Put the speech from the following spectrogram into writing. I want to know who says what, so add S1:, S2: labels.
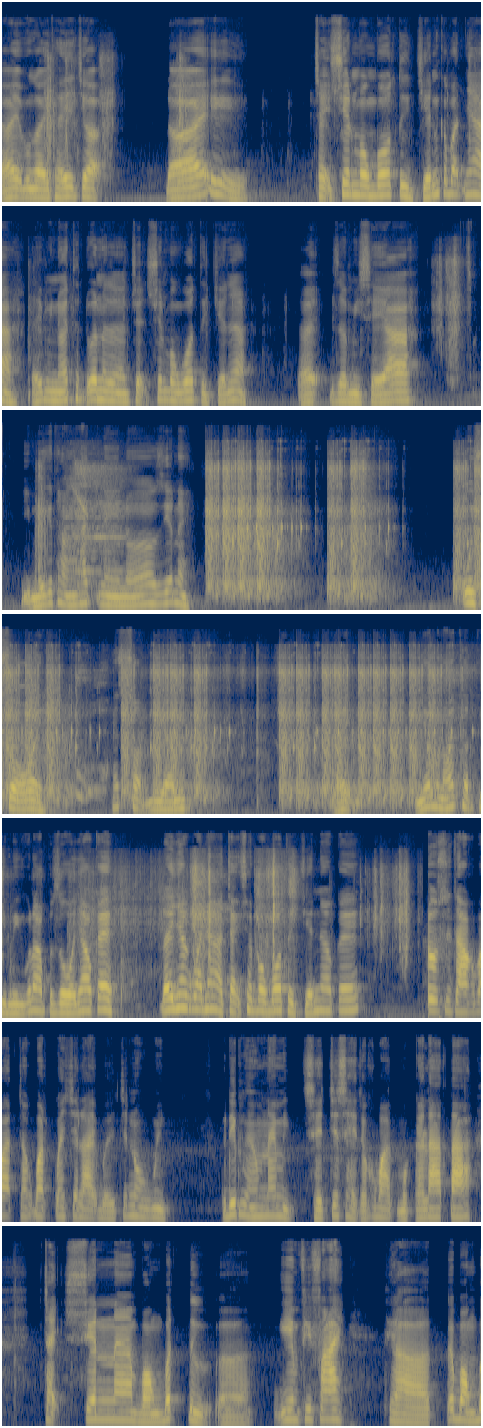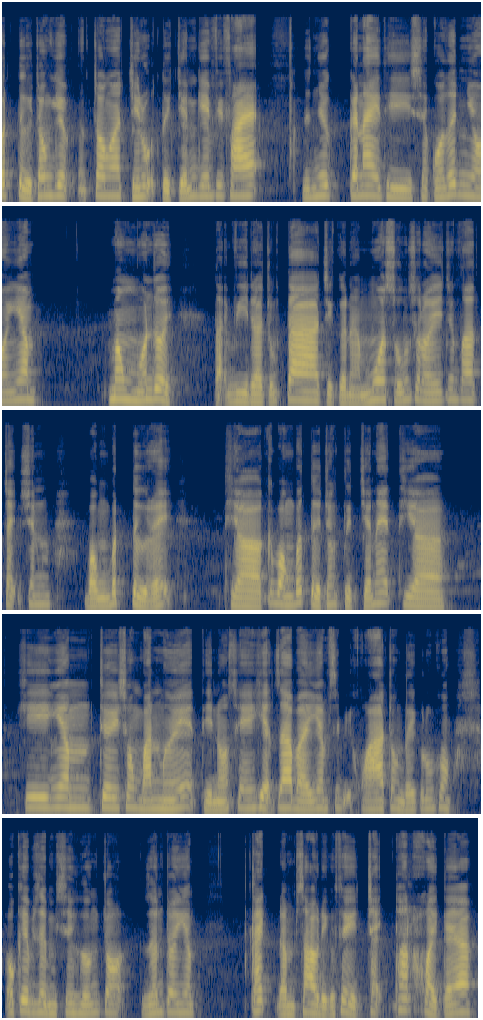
S1: đấy, mọi người thấy chưa? Đấy. Chạy xuyên bồng bo từ chiến các bạn nha đấy, mình nói thật luôn là chạy xuyên bồng bo từ chiến nha đấy, bây giờ mình sẽ à, bị mấy cái thằng hack này nó giết này. Ui rồi hết sọn điền đấy, nếu mà nói thật thì mình cũng làm rồi nha ok. Đây nha các bạn nha chạy xuyên vòng bo từ chiến nha ok. Hello, xin chào các bạn. Chào các bạn quay trở lại với channel của mình. Clip ngày hôm nay mình sẽ chia sẻ cho các bạn một cái lata chạy xuyên à, bóng bất tử uh, game Free Fire. Thì uh, cái bóng bất tử trong game trong uh, chế độ tử chiến game Free Fire ấy Dường như cái này thì sẽ có rất nhiều anh em mong muốn rồi. Tại vì là chúng ta chỉ cần là mua súng sau đấy chúng ta chạy xuyên bóng bất tử đấy. Thì uh, cái bóng bất tử trong tử chiến ấy thì uh, khi anh em chơi xong bán mới ấy, thì nó sẽ hiện ra và anh em sẽ bị khóa trong đấy có đúng không? Ok bây giờ mình sẽ hướng cho dẫn cho anh em cách làm sao để có thể chạy thoát khỏi cái uh,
